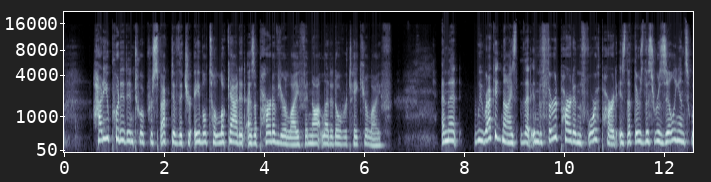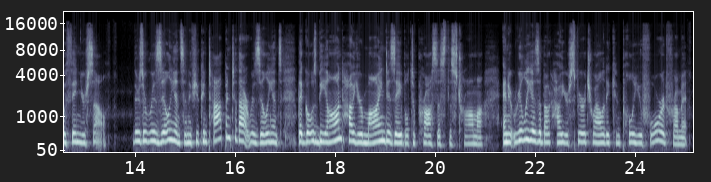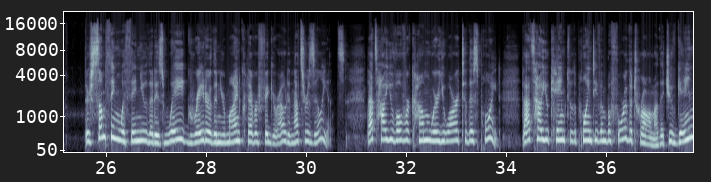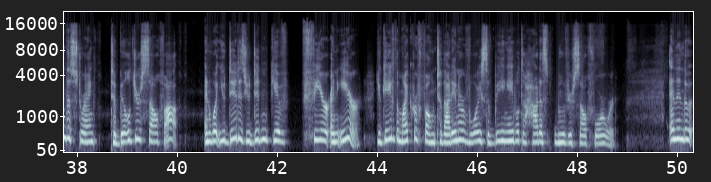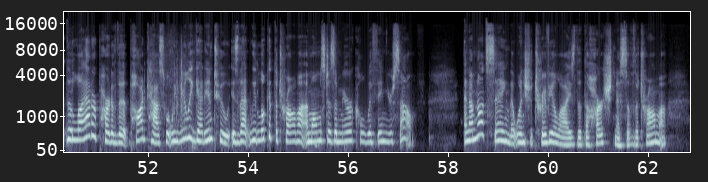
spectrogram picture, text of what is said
how do you put it into a perspective that you're able to look at it as a part of your life and not let it overtake your life? And that we recognize that in the third part and the fourth part is that there's this resilience within yourself. There's a resilience. And if you can tap into that resilience that goes beyond how your mind is able to process this trauma, and it really is about how your spirituality can pull you forward from it, there's something within you that is way greater than your mind could ever figure out, and that's resilience. That's how you've overcome where you are to this point. That's how you came to the point even before the trauma, that you've gained the strength to build yourself up. And what you did is you didn't give fear an ear. You gave the microphone to that inner voice of being able to how to move yourself forward. And in the, the latter part of the podcast, what we really get into is that we look at the trauma almost as a miracle within yourself. And I'm not saying that one should trivialize the, the harshness of the trauma,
